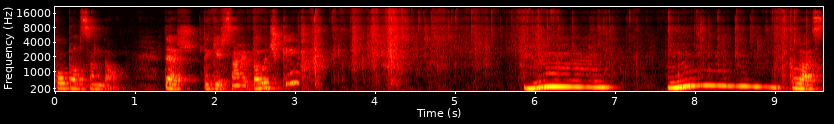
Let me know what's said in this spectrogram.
Копал сандал. Теж такі ж самі палички. М, Клас.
